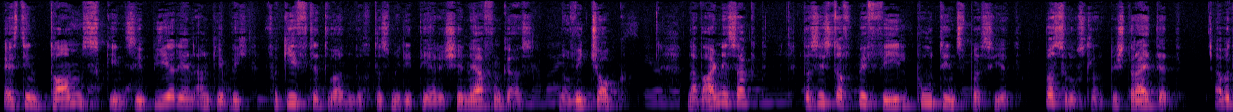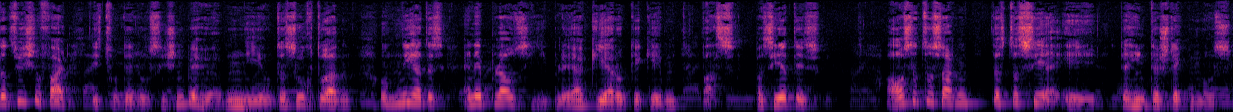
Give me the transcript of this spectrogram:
Er ist in Tomsk in Sibirien angeblich vergiftet worden durch das militärische Nervengas Novichok. Nawalny sagt, das ist auf Befehl Putins passiert, was Russland bestreitet. Aber der Zwischenfall ist von den russischen Behörden nie untersucht worden und nie hat es eine plausible Erklärung gegeben, was passiert ist. Außer zu sagen, dass das CIA dahinter stecken muss.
